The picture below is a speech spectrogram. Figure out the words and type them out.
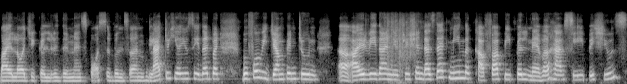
biological rhythm as possible so i'm glad to hear you say that but before we jump into uh, ayurveda and nutrition does that mean the kapha people never have sleep issues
